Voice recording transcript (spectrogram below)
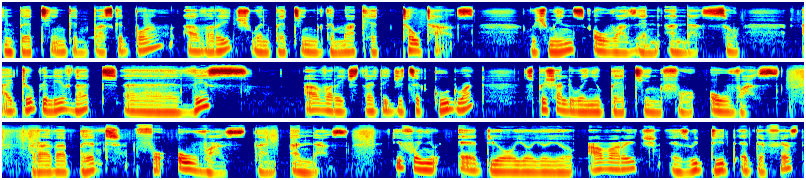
in betting in basketball. Average when betting the market totals which means overs and unders. So i do believe that uh, this average strategy is a good one especially when you're betting for overs. Rather bet for overs than unders. If when you add your your your, your average as we did at the first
